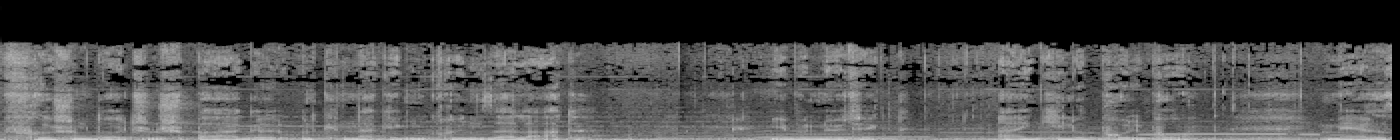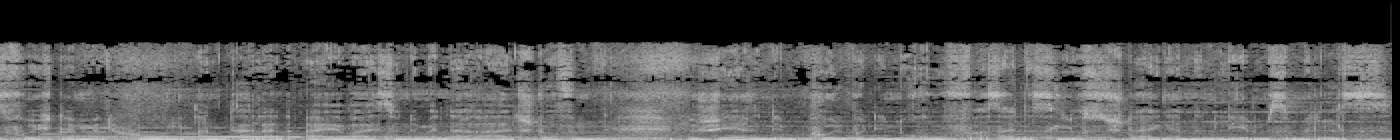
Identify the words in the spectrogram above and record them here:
frischem deutschen Spargel und knackigen grünen Salat. Ihr benötigt ein Kilo Pulpo. Meeresfrüchte mit hohem Anteil an Eiweiß und Mineralstoffen bescheren dem Pulpo den Ruf als eines luststeigernden Lebensmittels.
